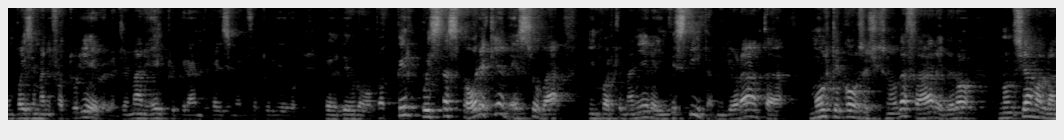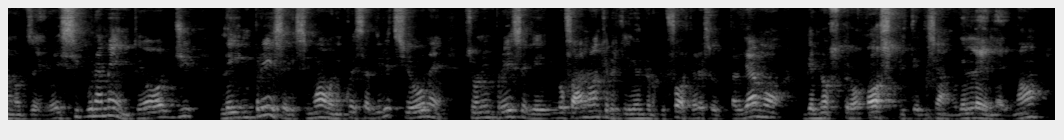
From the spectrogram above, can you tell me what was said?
un paese manifatturiero, la Germania è il più grande paese manifatturiero eh, d'Europa, per questa storia che adesso va in qualche maniera investita, migliorata, molte cose ci sono da fare, però non siamo all'anno zero e sicuramente oggi le imprese che si muovono in questa direzione sono imprese che lo fanno anche perché diventano più forti. Adesso parliamo del nostro ospite, diciamo, dell'Enel, no?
